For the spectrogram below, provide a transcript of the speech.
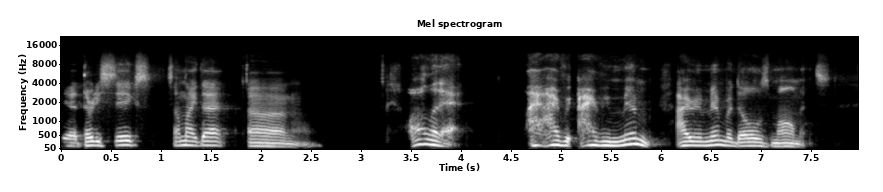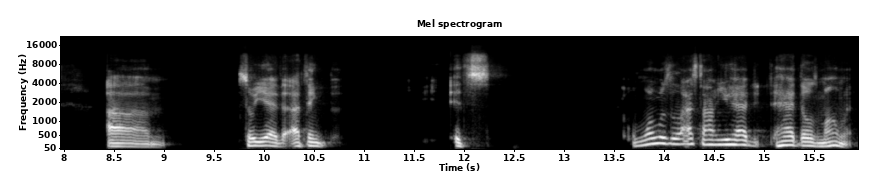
yeah 36 something like that um all of that I, I I remember I remember those moments um so yeah I think it's when was the last time you had had those moments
